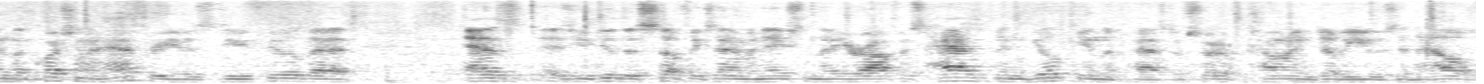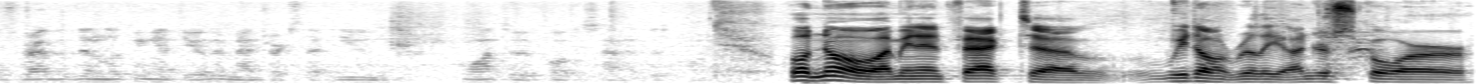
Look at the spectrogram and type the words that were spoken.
And the question I have for you is, do you feel that as, as you do this self-examination, that your office has been guilty in the past of sort of counting Ws and Ls rather than looking at the other metrics that you want to focus on at this point? Well, no, I mean, in fact, uh, we don't really underscore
